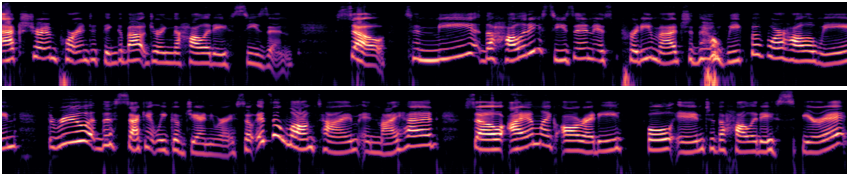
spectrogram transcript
extra important to think about during the holiday season. So, to me, the holiday season is pretty much the week before Halloween through the second week of January. So, it's a long time in my head. So, I am like already full into the holiday spirit.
